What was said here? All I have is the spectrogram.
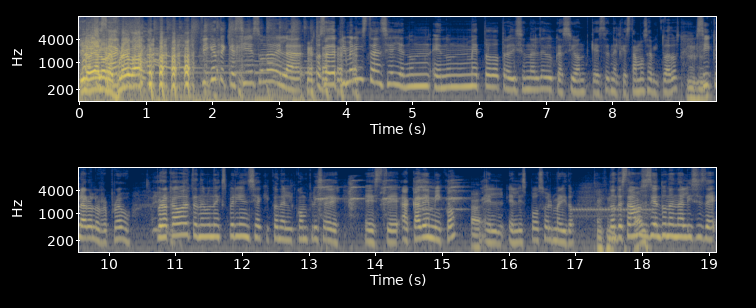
y luego ya lo reprueba. Fíjate que sí es una de las, o sea, de primera instancia y en un, en un método tradicional de educación, que es en el que estamos habituados, sí, claro, lo repruebo. Pero acabo de tener una experiencia aquí con el cómplice este, académico, Ah. el, el esposo, el marido, donde estábamos Ay. haciendo un análisis de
